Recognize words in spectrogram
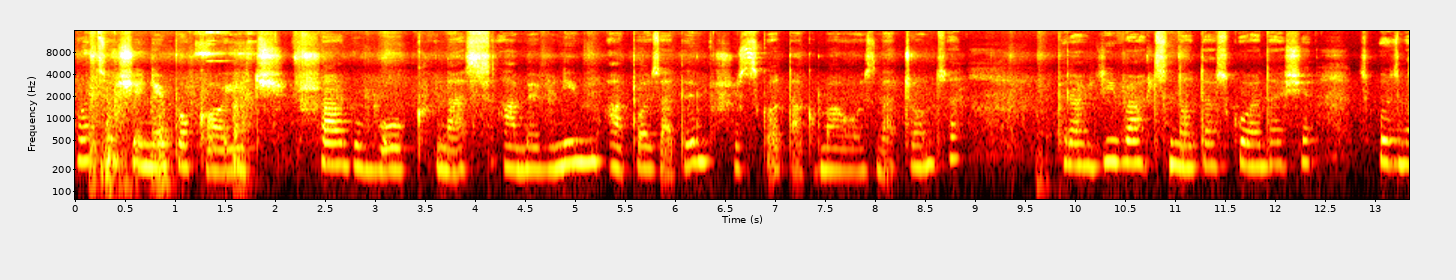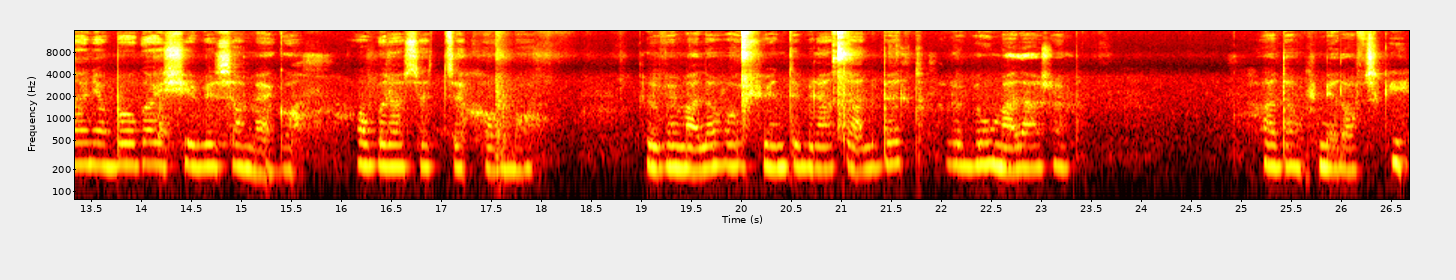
po co się niepokoić? Wszak Bóg w nas, a my w Nim, a poza tym wszystko tak mało znaczące. Prawdziwa cnota składa się z poznania Boga i siebie samego. Obraz ecce homo, który wymalował święty brat Albert, który był malarzem. Adam Chmielowski.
